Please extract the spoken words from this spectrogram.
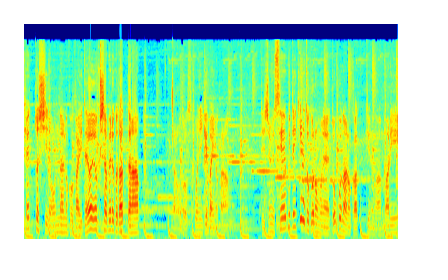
ケットシーの女の子がいたよ。よく喋る子だったな。なるほど、そこに行けばいいのかな。で、ちなみにセーブできるところもね、どこなのかっていうのがあんまり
